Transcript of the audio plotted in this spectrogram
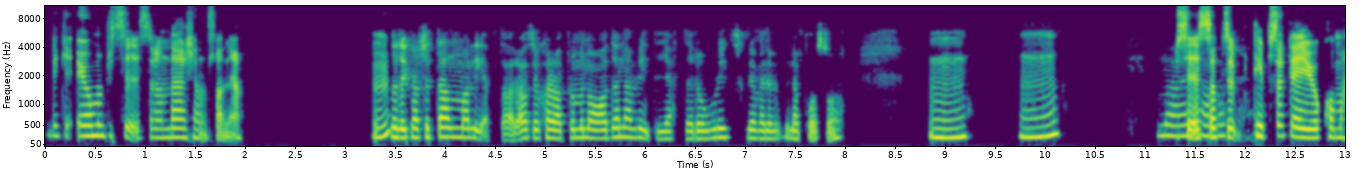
det, jo, men precis, den där känslan ja. Mm. Så det är kanske den man letar. Alltså själva promenaden är väl inte jätterolig skulle jag vilja påstå. Mm. Mm. Nej, Precis, så tipset är ju att komma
